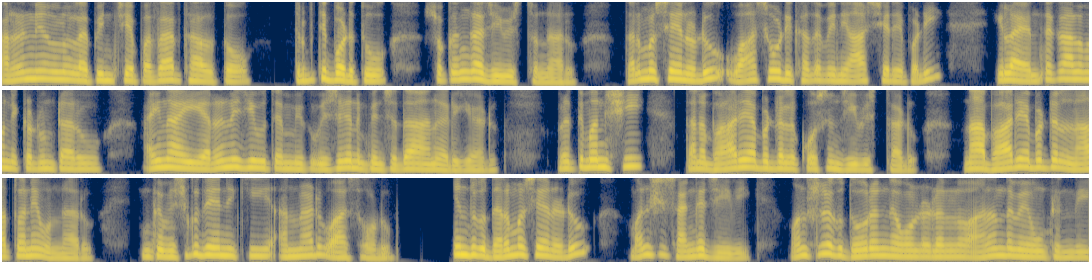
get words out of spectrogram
అరణ్యంలో లభించే పదార్థాలతో తృప్తి పడుతూ సుఖంగా జీవిస్తున్నారు. ధర్మసేనుడు వాసవుడి కథ విని ఆశ్చర్యపడి ఇలా ఎంతకాలం ఇక్కడుంటారు? అయినా ఈ అరణ్య జీవితం మీకు విసుగనిపించదా? అని అడిగాడు. ప్రతి మనిషి తన భార్యాబిడ్డల కోసం జీవిస్తాడు. నా భార్యాబిడ్డలు నాతోనే ఉన్నారు. ఇంక విసుగు దేనికి? అన్నాడు వాసవుడు. ఇందుకు ధర్మసేనుడు మనిషి సంఘజీవి. మనుషులకు దూరంగా ఉండడంలో ఆనందమే ఉంటుంది.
